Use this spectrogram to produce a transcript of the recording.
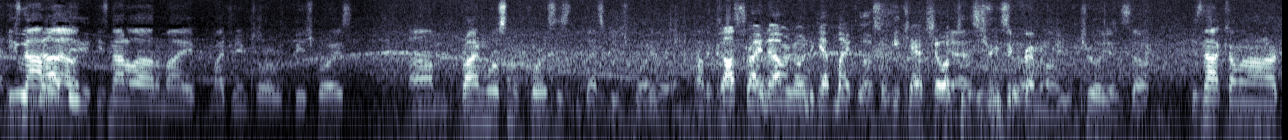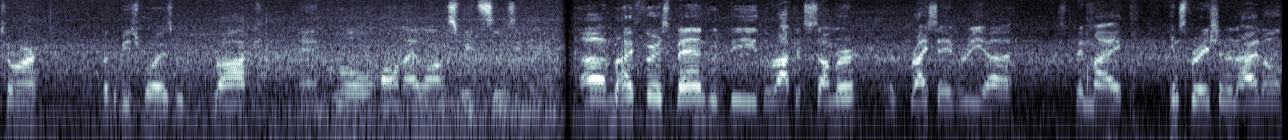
And He he's would not, not allowed. be. He's not allowed on my my dream tour with the Beach Boys. Um, Brian Wilson, of course, is the best Beach Boy. Not The cops right now are going to get Mike Lowe, so he can't show up yeah, to this he's, dream he's a criminal. He truly is. So he's not coming on our tour, but the Beach Boys would rock and roll all night long. Sweet Susie. Uh, my first band would be the Rocket Summer, or Bryce Avery. Uh, it's been my inspiration and idol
